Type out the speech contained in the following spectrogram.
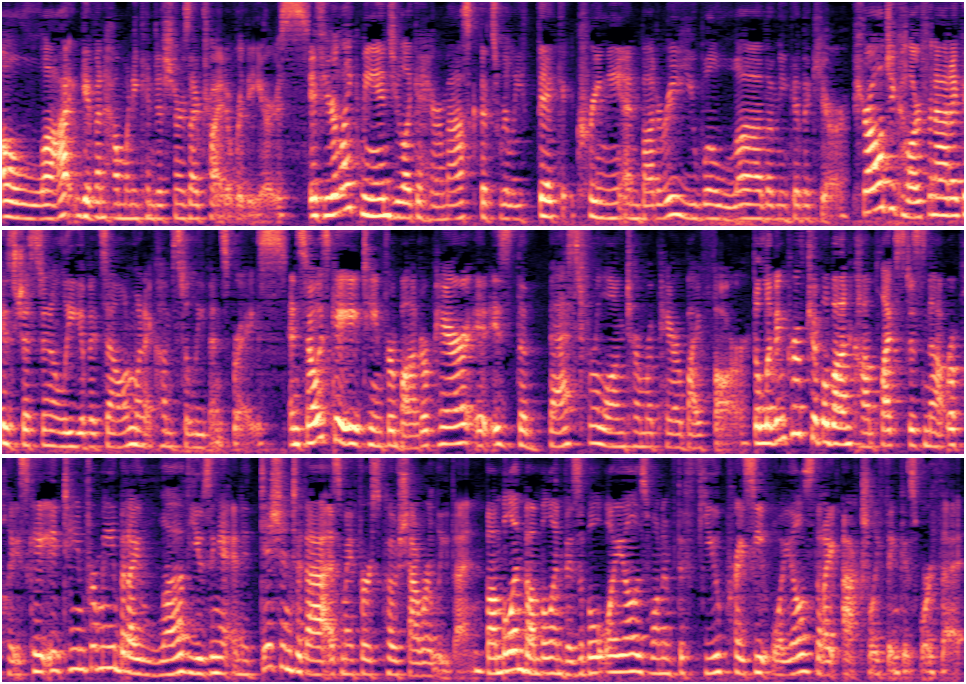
a lot given how many conditioners I've tried over the years. If you're like me and you like a hair mask that's really thick, creamy, and buttery, you will love Amika the Kure. Pureology Color Fanatic is just in a league of its own when it comes to leave-in sprays. And so is K18 for bond repair. It is the best for long-term repair by far. The Living Proof Triple Bond Complex does not replace K18 for me, but I love using it in addition to that as my first post-shower leave-in. Bumble and Bumble Invisible Oil is one of the few pricey oils that I actually think is worth it.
